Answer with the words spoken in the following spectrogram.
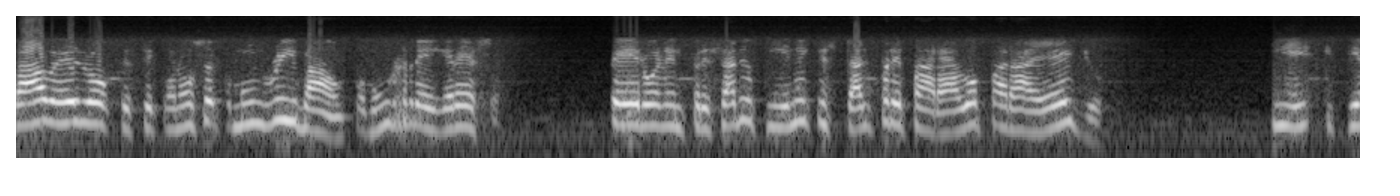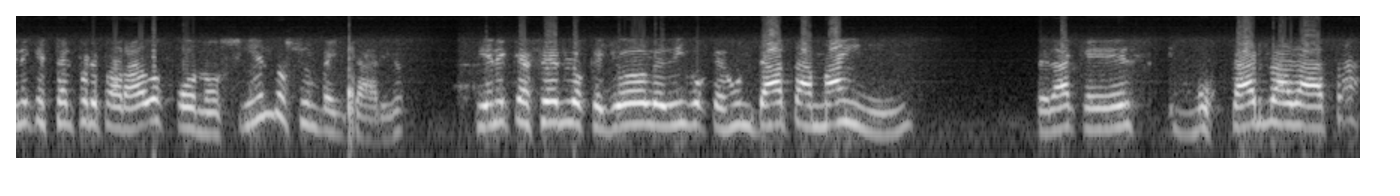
va a haber lo que se conoce como un rebound, como un regreso. Pero el empresario tiene que estar preparado para ello. Y, y tiene que estar preparado conociendo su inventario. Tiene que hacer lo que yo le digo que es un data mining, ¿verdad? Que es buscar la data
